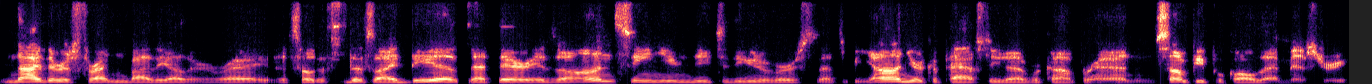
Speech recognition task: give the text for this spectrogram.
neither is threatened by the other, right? And so this this idea that there is an unseen unity to the universe that's beyond your capacity to ever comprehend, and some people call that mystery.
